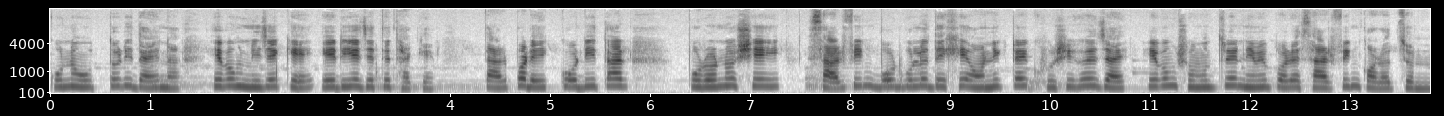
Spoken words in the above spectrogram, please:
কোনো উত্তরই দেয় না এবং নিজেকে এড়িয়ে যেতে থাকে। তারপরে কোডি তার পুরনো সেই সার্ফিং বোর্ডগুলো দেখে অনেকটাই খুশি হয়ে যায় এবং সমুদ্রে নেমে পড়ে সার্ফিং করার জন্য।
